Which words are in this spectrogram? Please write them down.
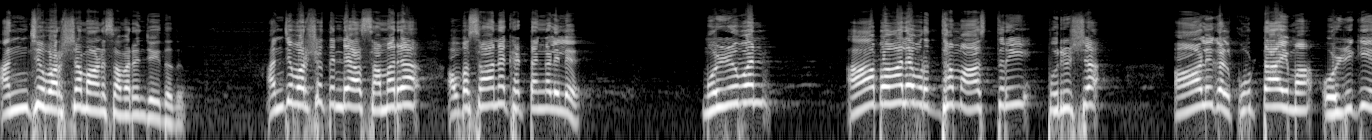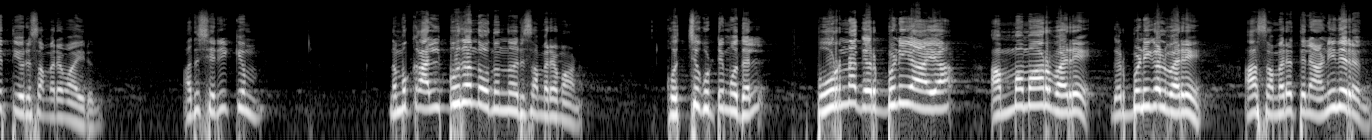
അഞ്ച് വർഷമാണ് സമരം ചെയ്തത്. അഞ്ച് വർഷത്തിന്റെ ആ സമര അവസാന ഘട്ടങ്ങളിൽ മുഴുവൻ ആബാലവൃദ്ധം ആ സ്ത്രീ പുരുഷ ആളുകൾ കൂട്ടായ്മ ഒഴുകിയെത്തിയൊരു സമരമായിരുന്നു. അത് ശരിക്കും നമുക്ക് അത്ഭുതം തോന്നുന്ന ഒരു സമരമാണ്. കൊച്ചുകുട്ടി മുതൽ പൂർണ ഗർഭിണിയായ അമ്മമാർ വരെ ഗർഭിണികൾ വരെ ആ സമരത്തിൽ അണിനിരന്നു.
